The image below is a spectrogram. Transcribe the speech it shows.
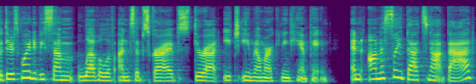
but there's going to be some level of unsubscribes throughout each email marketing campaign. And honestly, that's not bad.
